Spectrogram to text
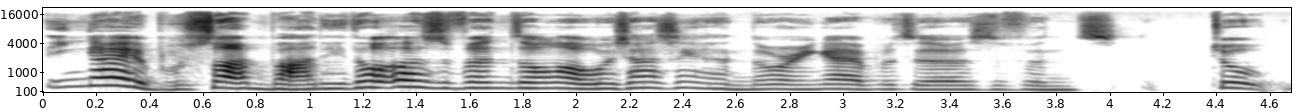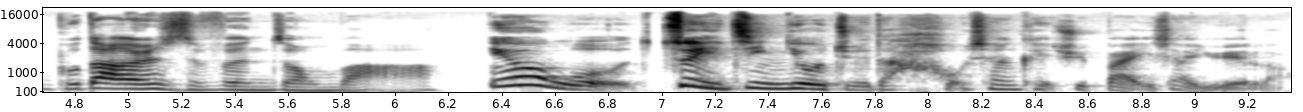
应该也不算吧，你都二十分钟了，我相信很多人应该也不止二十分钟，就不到二十分钟吧。因为我最近又觉得好像可以去拜一下月老了，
